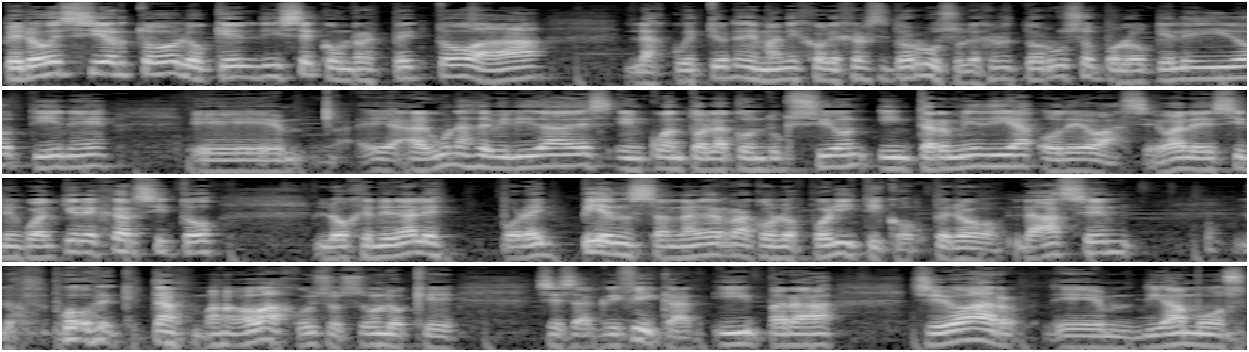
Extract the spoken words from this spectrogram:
Pero es cierto lo que él dice con respecto a las cuestiones de manejo del ejército ruso. El ejército ruso, por lo que he leído, tiene eh, eh, algunas debilidades en cuanto a la conducción intermedia o de base. Vale decir, en cualquier ejército, los generales por ahí piensan la guerra con los políticos, pero la hacen los pobres que están más abajo, esos son los que se sacrifican. Y para llevar, eh, digamos,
